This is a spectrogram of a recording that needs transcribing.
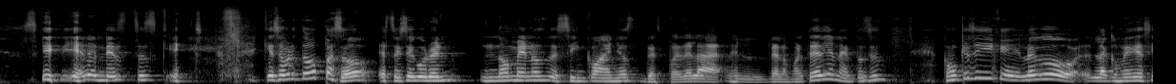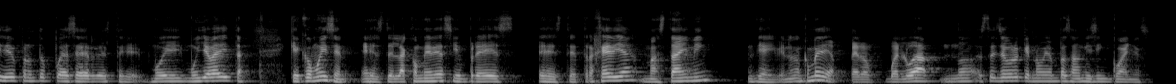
si vieran este sketch. Que sobre todo pasó, estoy seguro, en no menos de cinco años después de la, de, la muerte de Diana. Entonces, como que sí dije, luego la comedia así de pronto puede ser este, muy, muy llevadita. Que como dicen, este, la comedia siempre es este, tragedia más timing. De ahí viene la comedia. Pero vuelvo a, no, estoy seguro que no habían pasado ni cinco años.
